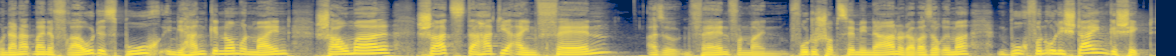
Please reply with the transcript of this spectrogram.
Und dann hat meine Frau das Buch in die Hand genommen und meint, schau mal, Schatz, da hat dir ein Fan, also ein Fan von meinen Photoshop-Seminaren oder was auch immer, ein Buch von Uli Stein geschickt.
